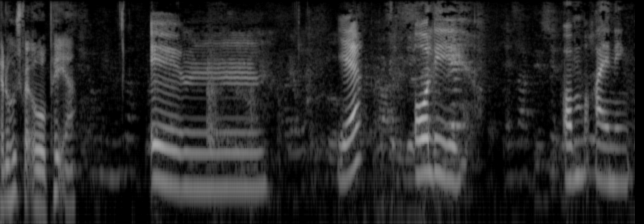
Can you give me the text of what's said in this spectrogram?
Kan du huske, hvad OOP er? Øhm, ja, årlig omregning.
